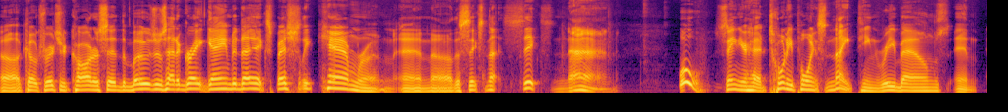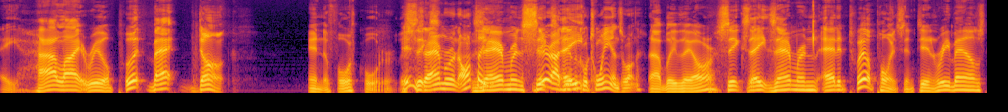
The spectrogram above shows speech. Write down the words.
Uh, Coach Richard Carter said the Boozers had a great game today, especially Cameron and uh, the six nine, six nine. Whoa! Senior had twenty points, nineteen rebounds, and a highlight reel put back dunk in the fourth quarter. The Isn't Zamorant- aren't they- Zamorant six they're identical eight, twins, aren't they? I believe they are. Six eight. Zamorant added twelve points and ten rebounds.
